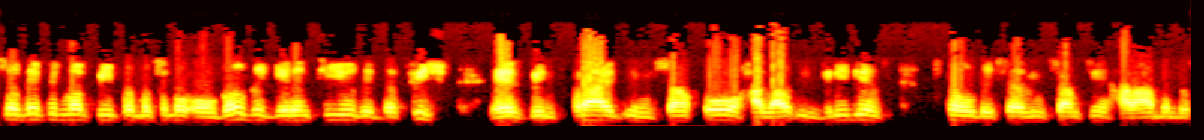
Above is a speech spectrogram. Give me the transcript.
So that will not be permissible, although they guarantee you that the fish has been fried in some all halal ingredients. Still, they're serving something haram on the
